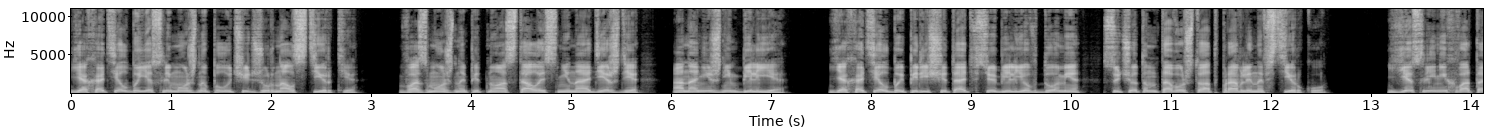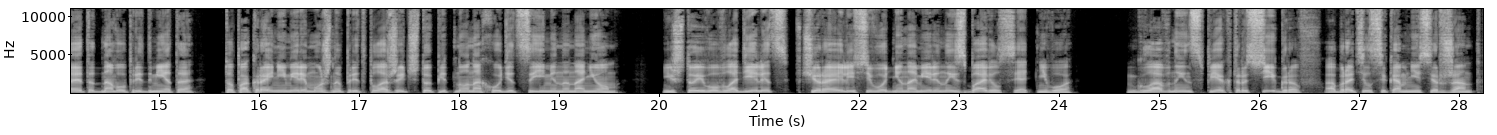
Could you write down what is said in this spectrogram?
я хотел бы, если можно, получить журнал стирки. Возможно, пятно осталось не на одежде, а на нижнем белье. Я хотел бы пересчитать все белье в доме с учетом того, что отправлено в стирку. Если не хватает одного предмета, то по крайней мере можно предположить, что пятно находится именно на нем, и что его владелец вчера или сегодня намеренно избавился от него. Главный инспектор Сигров, обратился ко мне сержант,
